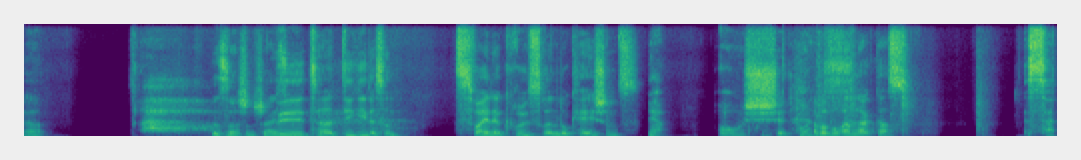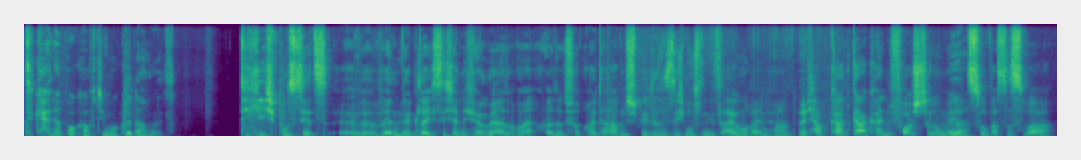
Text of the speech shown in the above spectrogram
Ja, das war schon scheiße. Bitter, Digi, das sind zwei der größeren Locations. Ja. Oh shit. Und- Aber woran lag das? Es hatte keiner Bock auf die Mucke damals. Digi, ich muss jetzt, äh, wenn wir gleich sichern, ich höre mir also, also heute Abend spätestens, ich muss in dieses Album reinhören, weil ich habe gerade gar keine Vorstellung mehr Ja. dazu, was das war.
